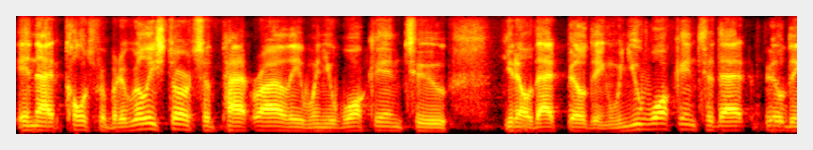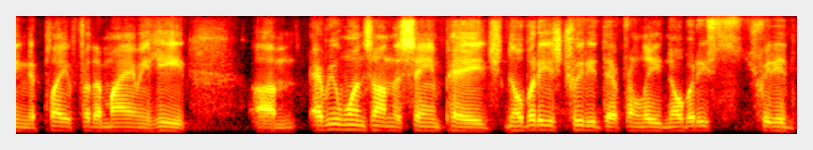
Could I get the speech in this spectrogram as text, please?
in that culture. But it really starts with Pat Riley when you walk into, you know, that building. When you walk into that building to play for the Miami Heat, um, everyone's on the same page. Nobody is treated differently. Nobody's treated,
